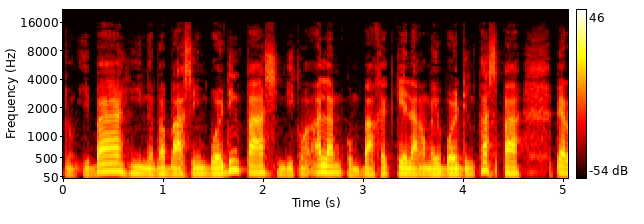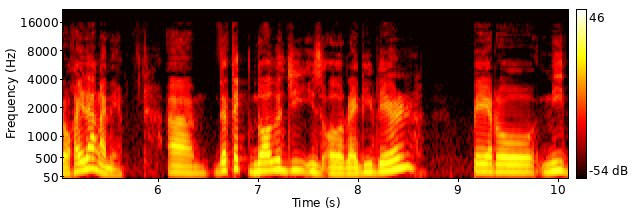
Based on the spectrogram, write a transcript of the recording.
Yung iba, hindi nababasa yung boarding pass. Hindi ko alam kung bakit kailangan may boarding pass pa. Pero kailangan eh. Um, the technology is already there pero need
